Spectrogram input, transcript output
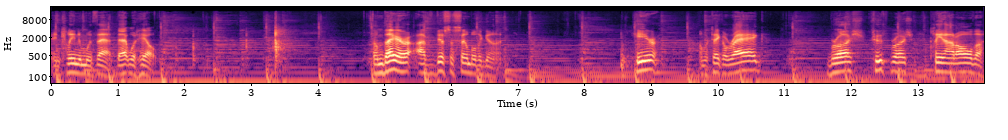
and clean them with that. That would help. From there, I've disassembled the gun. Here, I'm gonna take a rag, brush, toothbrush, clean out all the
